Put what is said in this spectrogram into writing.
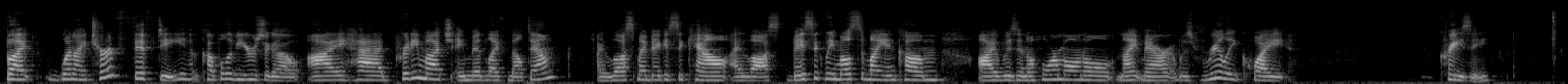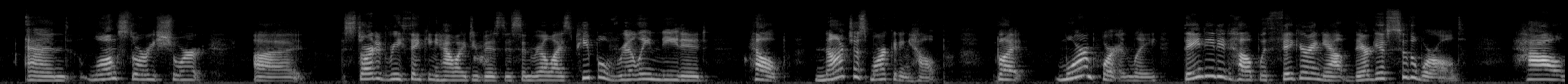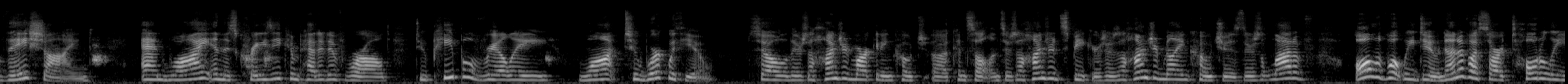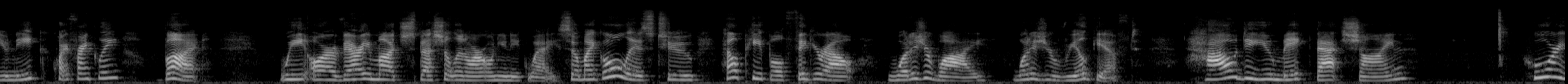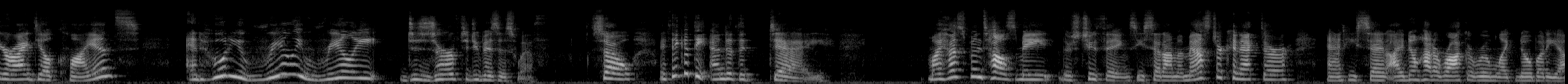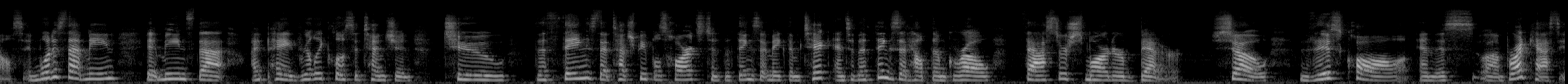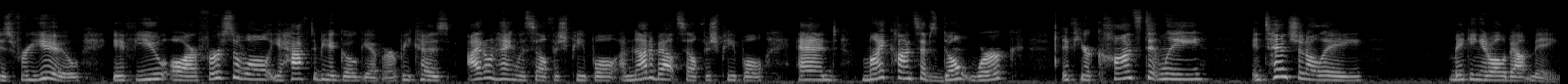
But when I turned 50 a couple of years ago, I had pretty much a midlife meltdown. I lost my biggest account. I lost basically most of my income. I was in a hormonal nightmare. It was really quite crazy. And long story short, uh, started rethinking how I do business and realized people really needed help, not just marketing help, but more importantly, they needed help with figuring out their gifts to the world, how they shined, and why in this crazy competitive world do people really want to work with you? So there's a hundred marketing coach uh, consultants. There's a hundred speakers. There's a hundred million coaches. There's a lot of all of what we do. None of us are totally unique, quite frankly, but we are very much special in our own unique way. So my goal is to help people figure out what is your why, what is your real gift, how do you make that shine, who are your ideal clients, and who do you really, really deserve to do business with. So I think at the end of the day, my husband tells me there's two things. He said, I'm a master connector, and he said, I know how to rock a room like nobody else. And what does that mean? It means that I pay really close attention to the things that touch people's hearts, to the things that make them tick, and to the things that help them grow faster, smarter, better. So this call and this um, broadcast is for you. If you are first of all you have to be a go-giver because i don't hang with selfish people. I'm not about selfish people. And my concepts don't work if you're constantly intentionally making it all about me.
